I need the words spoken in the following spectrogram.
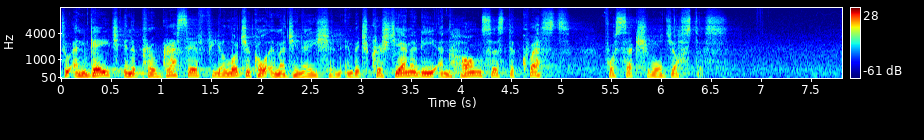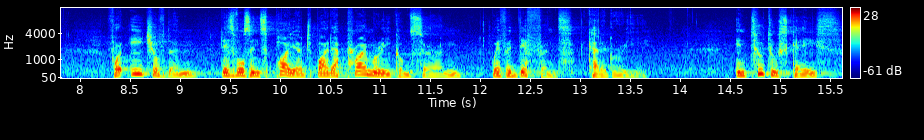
to engage in a progressive theological imagination in which Christianity enhances the quest for sexual justice. For each of them, this was inspired by their primary concern with a different category. In Tutu's case,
